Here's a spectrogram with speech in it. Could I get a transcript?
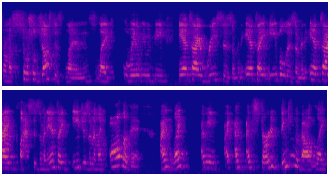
from a social justice lens, like the way that we would be anti-racism and anti-ableism and anti-classism and anti-ageism and like all of it. I'd like, I mean, I, I've started thinking about like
